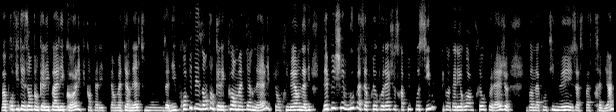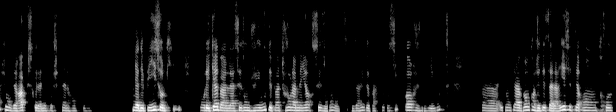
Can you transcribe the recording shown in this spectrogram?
bah, profitez-en tant qu'elle n'est pas à l'école. Et puis quand elle était en maternelle, tout le monde nous a dit profitez-en tant qu'elle est que en maternelle. Et puis en primaire, on a dit dépêchez-vous parce qu'après au collège, ce sera plus possible. Et puis quand elle est rentrée au collège, ben, on a continué et ça se passe très bien. Puis on verra puisque l'année prochaine, elle rentre. Il y a des pays pour lesquels ben, la saison de juillet-août n'est pas toujours la meilleure saison. Donc ça nous arrive de partir aussi hors juillet-août. Euh, et donc avant, quand j'étais salariée, c'était entre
